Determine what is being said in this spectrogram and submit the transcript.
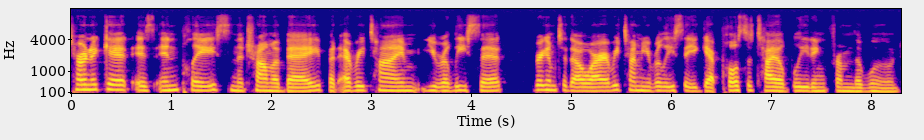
Tourniquet is in place in the trauma bay, but every time you release it, bring him to the OR, every time you release it, you get pulsatile bleeding from the wound.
